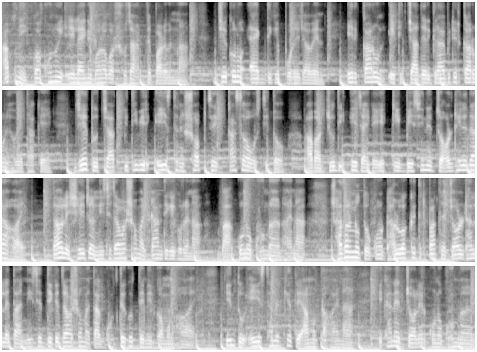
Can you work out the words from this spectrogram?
আপনি কখনোই এই লাইনে বরাবর সোজা হাঁটতে পারবেন না। যে কোনো একদিকে পড়ে যাবেন। এর কারণ এটি চাঁদের গ্র্যাভিটির কারণে হয়ে থাকে। যেহেতু চাঁদ পৃথিবীর এই স্থানে সবচেয়ে কাছে অবস্থিত। আবার যদি এ জায়গায় একটি বেসিনে জল ঢেলে দেওয়া হয়, তাহলে সেই জল নিচে যাওয়ার সময় ডান দিকে ঘুরে না বা কোনো ঘূর্ণায়ন হয় না। সাধারণত কোনো ঢালু আকৃতির পাত্রে জল ঢাললে তা নিচের দিকে যাওয়ার সময় তা ঘুরতে ঘুরতে নির্গমন হয়। কিন্তু এই স্থানের ক্ষেত্রে এমনটা হয় না। এখানে জলের কোনো ঘূর্ণায়ন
